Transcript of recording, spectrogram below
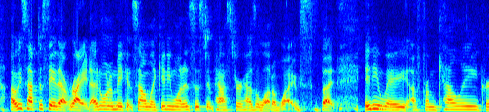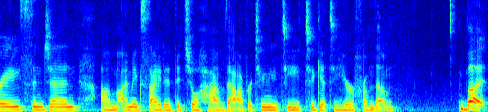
I always have to say that right. I don't want to make it sound like any one assistant pastor has a lot of wives. But anyway, uh, from Kelly, Grace, and Jen, um, I'm excited that you'll have that opportunity to get to hear from them. But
